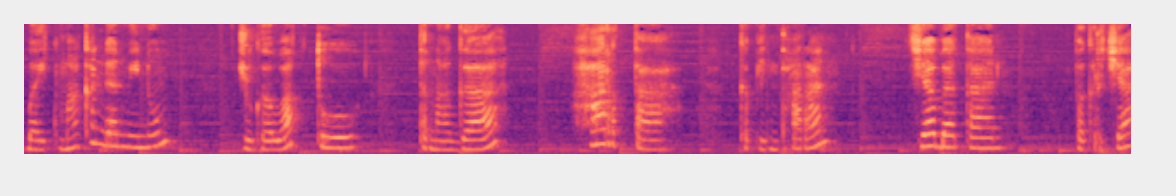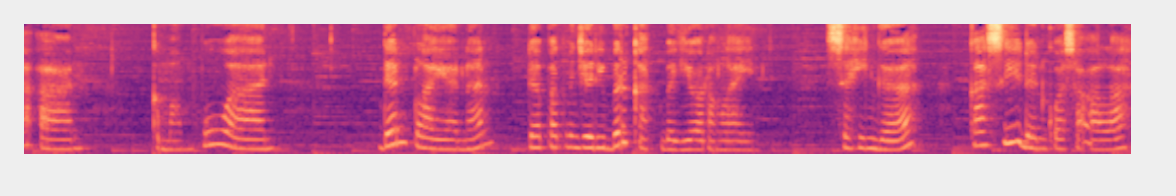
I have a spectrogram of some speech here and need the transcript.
baik makan dan minum, juga waktu, tenaga, harta, kepintaran, jabatan, pekerjaan, kemampuan, dan pelayanan dapat menjadi berkat bagi orang lain, sehingga kasih dan kuasa Allah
